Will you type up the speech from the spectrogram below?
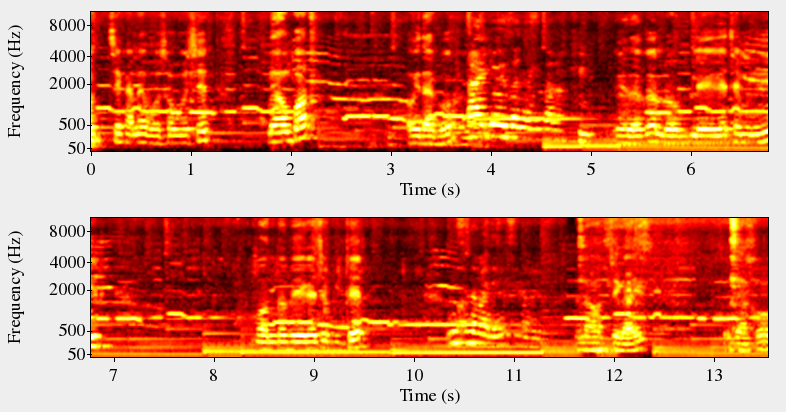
করছে এখানে বসে বসে। ম্যাও কর। ওই দেখো। এই দেখো লোভ লেগে গেছে মিনির। গন্ধ পেয়ে গেছে পিঠের। না হচ্ছে গাইস তো দেখো।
